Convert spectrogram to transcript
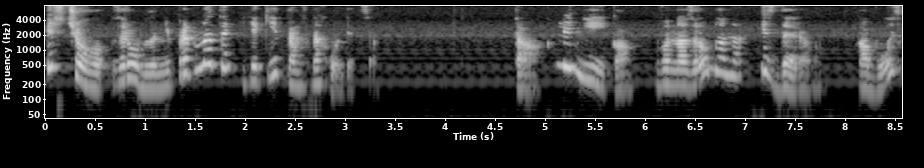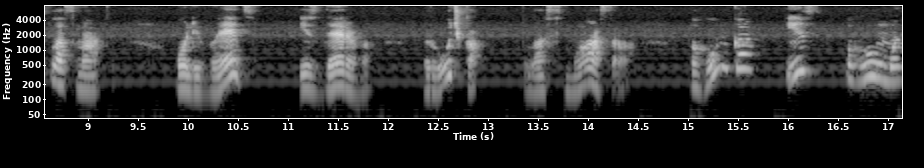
Із чого зроблені предмети, які там знаходяться? Так, лінійка. Вона зроблена із дерева або із пластмати. Олівець із дерева, ручка пластмасова, гумка із гуми.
